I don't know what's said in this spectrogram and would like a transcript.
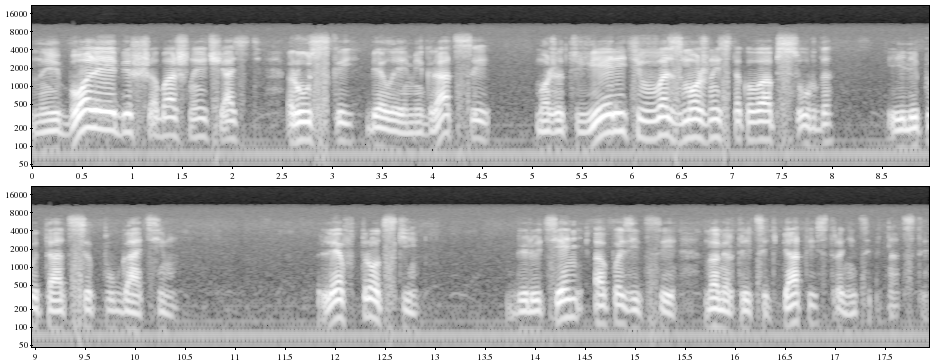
наиболее бесшабашная часть русской белой эмиграции может верить в возможность такого абсурда или пытаться пугать им. Лев Троцкий. Бюллетень оппозиции. Номер 35, страница 15.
